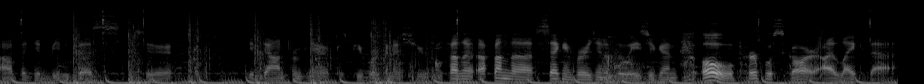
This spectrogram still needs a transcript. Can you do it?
I don't think it'd be the best to get down from here because people are gonna shoot me. Found the, I found the second version of the laser gun. Oh, a purple scar. I like that.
